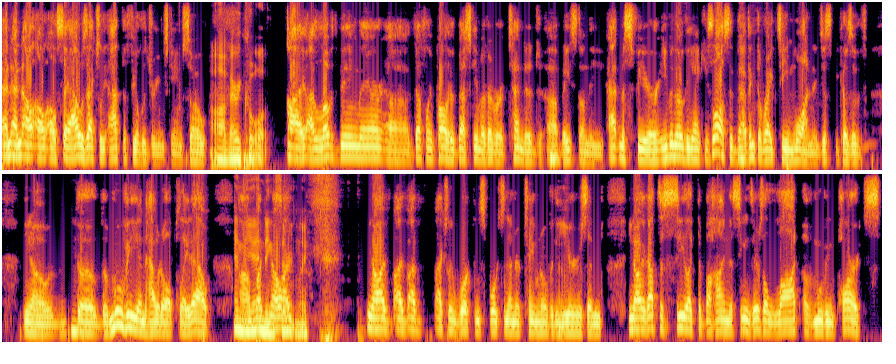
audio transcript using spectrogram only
and and I'll, I'll, I'll say I was actually at the Field of Dreams game, so oh, very cool. I, I loved being there. Uh, definitely, probably the best game I've ever attended, uh, mm-hmm. based on the atmosphere. Even though the Yankees lost, I think the right team won, just because of you know mm-hmm. the the movie and how it all played out. And the uh, ending, but, you know, certainly. I, you know, I've, I've, I've actually worked in sports and entertainment over the years. And, you know, I got to see like the behind the scenes. There's a lot of moving parts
